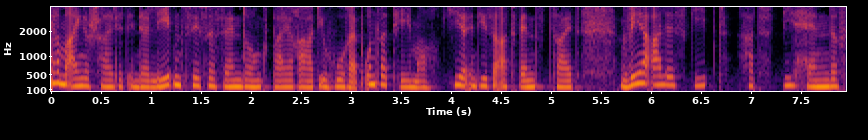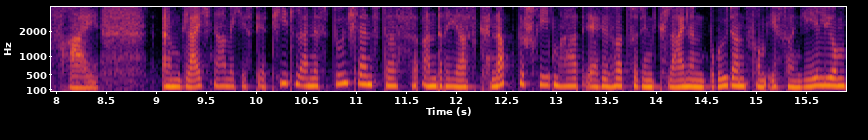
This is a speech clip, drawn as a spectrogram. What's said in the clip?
Sie haben eingeschaltet in der Lebenshilfesendung bei Radio Hureb. Unser Thema hier in dieser Adventszeit. Wer alles gibt, hat die Hände frei. Ähm, gleichnamig ist der Titel eines Büchleins, das Andreas Knapp geschrieben hat. Er gehört zu den kleinen Brüdern vom Evangelium,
